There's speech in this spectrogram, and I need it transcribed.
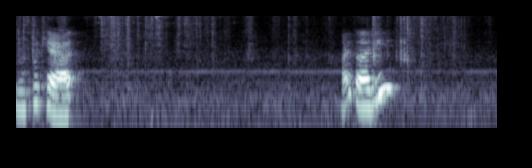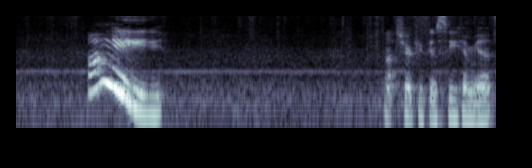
That's my cat. Hi, buddy. Hi. Not sure if you can see him yet.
